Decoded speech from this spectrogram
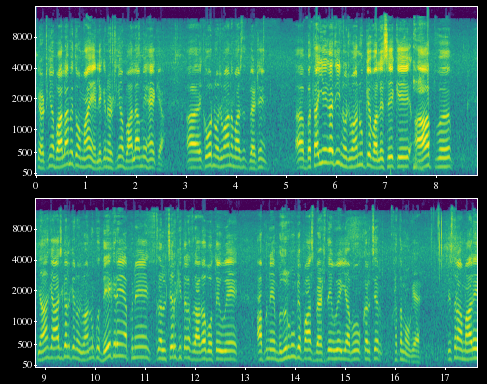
کہ ہٹیاں بالا میں تو ہم آئیں، لیکن ہٹیاں بالا میں ہے کیا؟ ایک اور نوجوان ہمارے ساتھ بیٹھے ہیں۔ بتائیے گا جی نوجوانوں کے والے سے کہ آپ یہاں کے آج کل کے نوجوانوں کو دیکھ رہے ہیں اپنے کلچر کی طرف راغب ہوتے ہوئے، اپنے بزرگوں کے پاس بیٹھتے ہوئے یا وہ کلچر ختم ہو گیا ہے؟ جس طرح ہمارے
